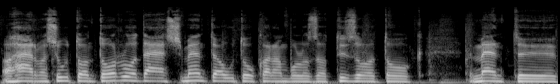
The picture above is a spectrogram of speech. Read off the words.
a hármas úton torlódás, mentőautó karambolozott, tűzoltók, mentő,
